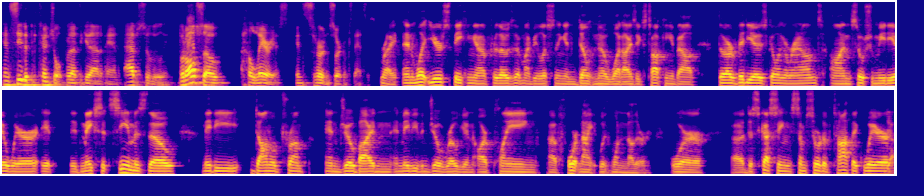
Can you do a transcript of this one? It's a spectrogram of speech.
can see the potential for that to get out of hand. Absolutely, but also hilarious in certain circumstances. Right. And what you're speaking of, for those that might be listening and don't know what Isaac's talking about, there are videos going around on social media where it it makes it seem as though maybe Donald Trump and Joe Biden and maybe even Joe Rogan are playing uh, Fortnite with one another or uh, discussing some sort of topic where Yeah.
